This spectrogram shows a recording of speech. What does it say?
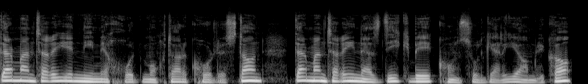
در منطقه نیمه خود مختار کردستان، در منطقه نزدیک به کنسولگری آمریکا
